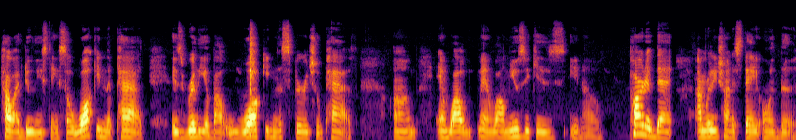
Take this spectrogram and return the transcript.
how I do these things. So walking the path is really about walking the spiritual path. Um, and while and while music is you know part of that, I'm really trying to stay on the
